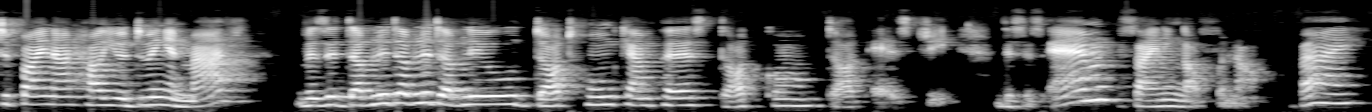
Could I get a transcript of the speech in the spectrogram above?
to find out how you're doing in math, visit www.homecampus.com.sg. This is M signing off for now. Bye.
